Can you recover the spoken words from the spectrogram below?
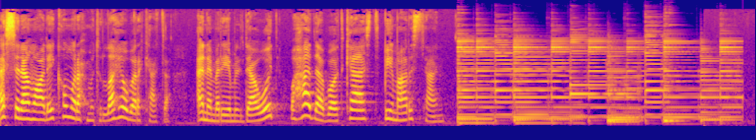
السلام عليكم ورحمة الله وبركاته. أنا مريم الداود وهذا بودكاست بمارستان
